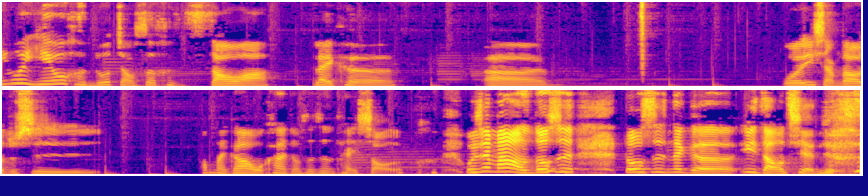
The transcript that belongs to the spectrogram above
因为也有很多角色很骚啊，like 呃，我一想到就是，Oh my god，我看的角色真的太少了。我现在满脑子都是都是那个玉藻前，就是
